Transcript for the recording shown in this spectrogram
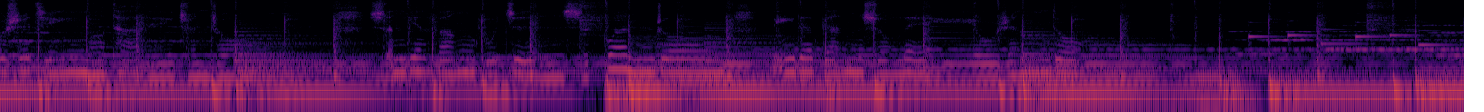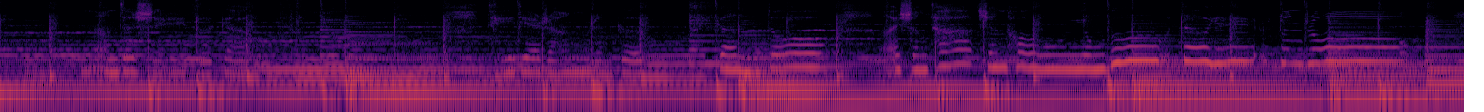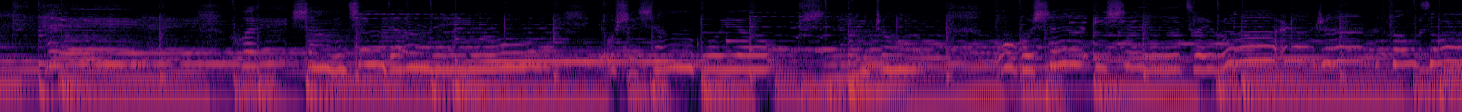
有时寂寞太沉重，身边仿佛只是观众，你的感受没有人懂。难得谁自告奋勇，体贴让人格外感动，爱上他前后永不不是一时脆弱，让人放纵。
